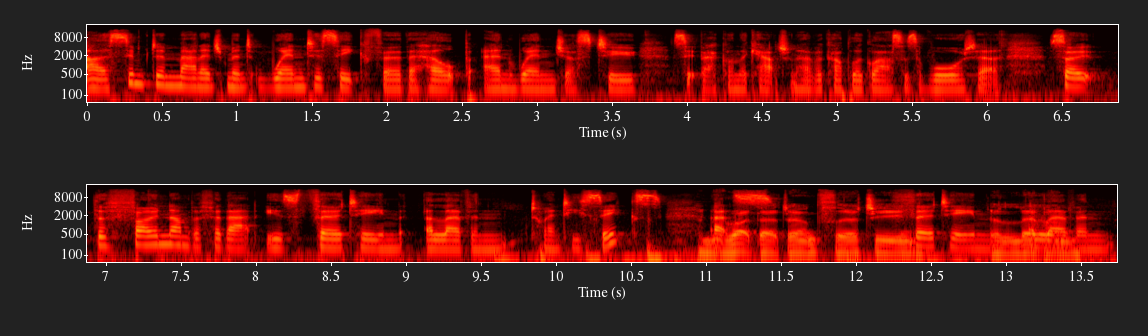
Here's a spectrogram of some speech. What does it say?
uh, symptom management, when to seek further help, and when just to sit back on the couch and have a couple of glasses of water. So the phone number for that is 13 11 26. And you write that down 13, 13 11, 11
